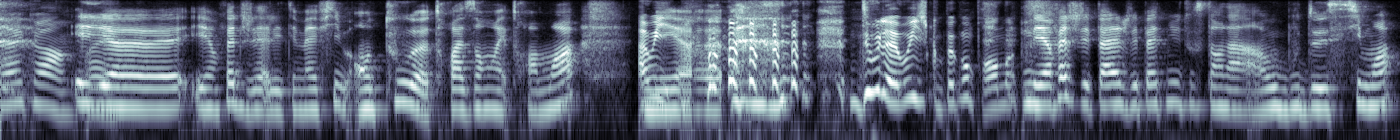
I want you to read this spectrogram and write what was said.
D'accord. Et, euh, et, en fait, j'ai allaité ma fille en tout euh, trois ans et trois mois. Ah oui. Euh, D'où le oui, je peux comprendre. Mais en fait, j'ai pas, j'ai pas tenu tout ce temps-là. Hein. Au bout de six mois,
